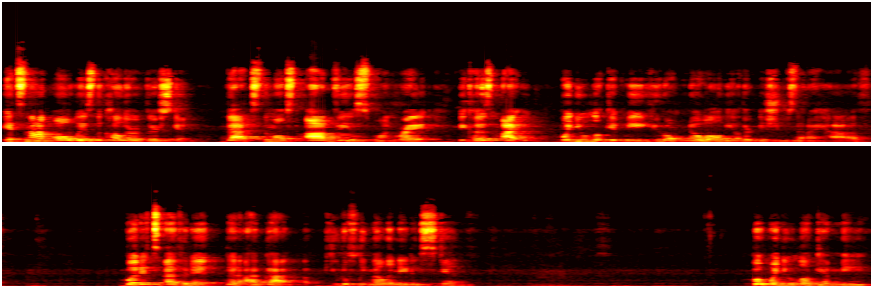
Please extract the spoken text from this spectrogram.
It's not always the color of their skin. That's the most obvious one, right? Because I when you look at me, you don't know all the other issues that I have. But it's evident that I've got beautifully melanated skin. But when you look at me,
